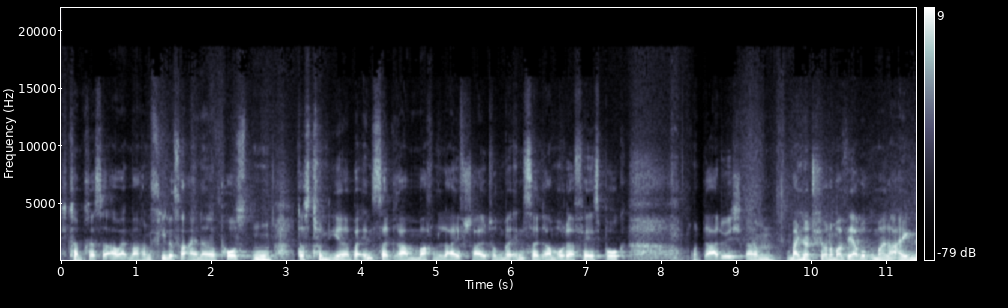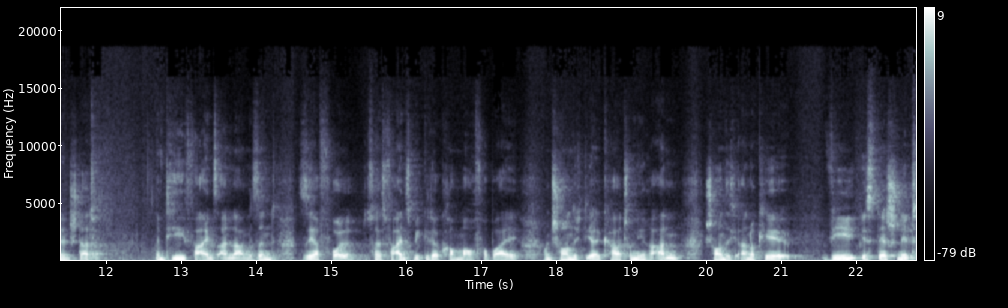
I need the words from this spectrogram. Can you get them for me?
Ich kann Pressearbeit machen. Viele Vereine posten das Turnier bei Instagram, machen Live-Schaltungen bei Instagram oder Facebook. Und dadurch ähm, mache ich natürlich auch nochmal Werbung in meiner eigenen Stadt. Die Vereinsanlagen sind sehr voll, das heißt Vereinsmitglieder kommen auch vorbei und schauen sich die LK-Turniere an, schauen sich an, okay, wie ist der Schnitt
